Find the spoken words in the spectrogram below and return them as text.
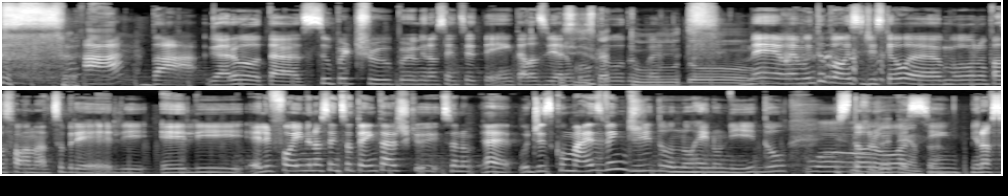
a Ba, garota, Super Trooper 1970, elas vieram Esse com disco é tudo. tudo. Meu, é muito bom esse disco, eu amo, não posso falar nada sobre ele. Ele, ele foi em 1970, acho que, não- é, o disco mais vendido no Reino Unido. Uou. Estourou 1980. assim, 19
